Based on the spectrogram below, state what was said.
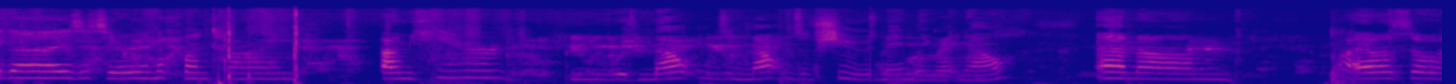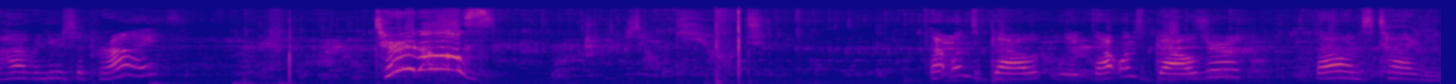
Hey guys, it's Arian the Fun Time. I'm here with mountains and mountains of shoes, mainly right now. And um, I also have a new surprise. Turtles! So cute. That one's Bow. Wait, that one's Bowser. That one's Tiny.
